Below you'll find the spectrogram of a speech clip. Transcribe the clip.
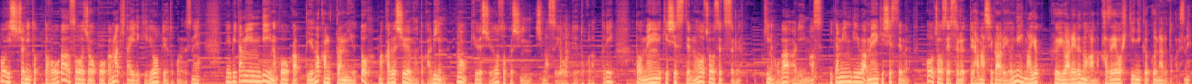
を一緒に取った方が相乗効果が期待できるよというところですね。でビタミン D の効果っていうのは簡単に言うと、まあ、カルシウムとかリンの吸収を促進しますよというところだったり、あとは免疫システムを調節する機能があります。ビタミン D は免疫システムを調整するという話があるように、まあ、よく言われるのがあの風邪をひきにくくなるとかですね。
